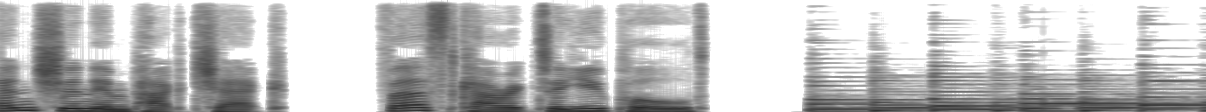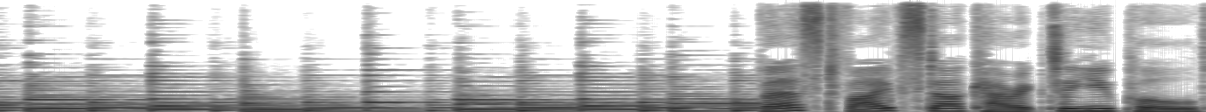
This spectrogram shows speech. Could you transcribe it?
Genshin Impact Check. First character you pulled. First 5-star character you pulled.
